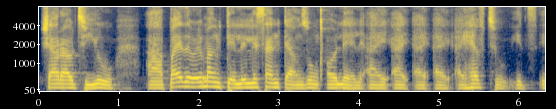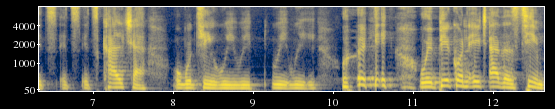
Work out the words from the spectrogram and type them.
shout out to you. Uh by the way mangidelele sundowns ungixolele i i i i have to it's it's it's it's culture ukuthi we we we we we pick on each other's team.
